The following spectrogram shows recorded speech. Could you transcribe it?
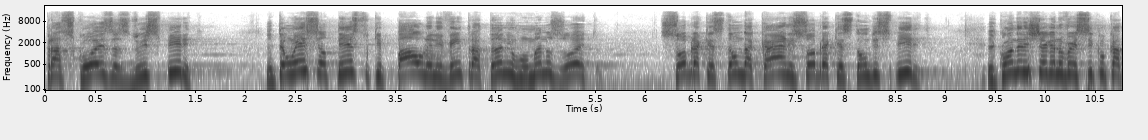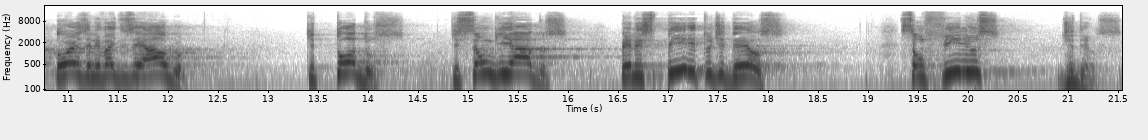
para as coisas do Espírito. Então esse é o texto que Paulo ele vem tratando em Romanos 8, sobre a questão da carne e sobre a questão do Espírito. E quando ele chega no versículo 14, ele vai dizer algo que todos que são guiados pelo Espírito de Deus são filhos de Deus.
